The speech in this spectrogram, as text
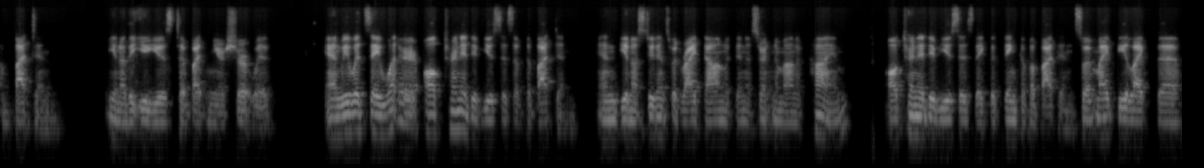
a button, you know, that you use to button your shirt with. And we would say, what are alternative uses of the button? And, you know, students would write down within a certain amount of time alternative uses they could think of a button. So it might be like the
